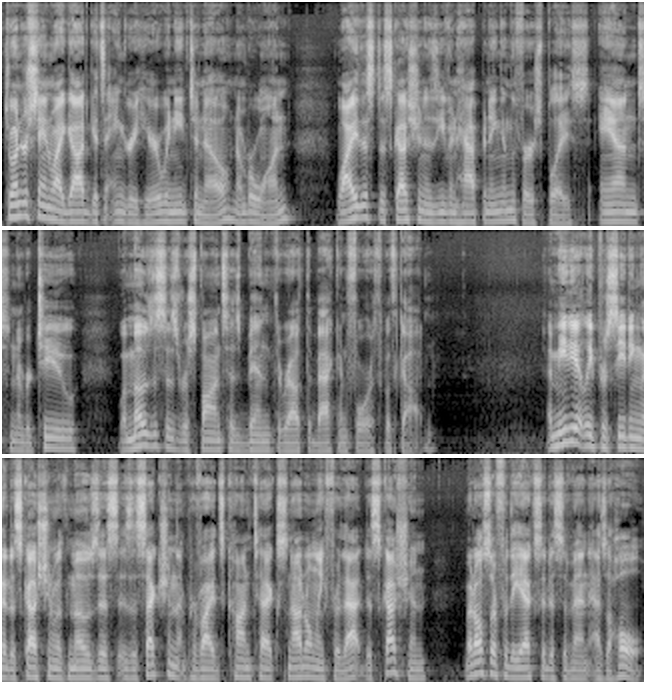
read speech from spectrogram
To understand why God gets angry here, we need to know number one, why this discussion is even happening in the first place, and number two, what Moses' response has been throughout the back and forth with God. Immediately preceding the discussion with Moses is a section that provides context not only for that discussion, but also for the Exodus event as a whole.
